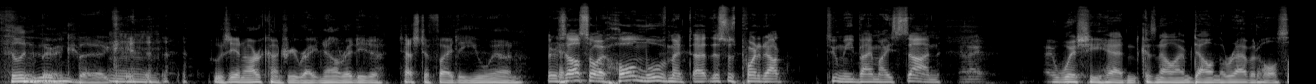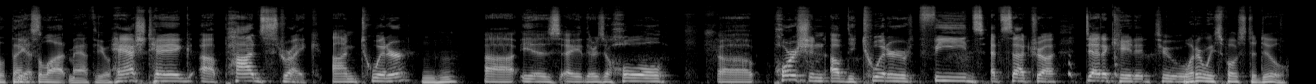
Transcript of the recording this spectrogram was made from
Thunberg, who's in our country right now, ready to testify to the UN. There's also a whole movement. Uh, this was pointed out to me by my son. I wish he hadn't, because now I'm down the rabbit hole. So thanks Yes. a lot, Matthew. Hashtag uh, Pod Strike on Twitter uh, is a there's a whole uh, portion of the Twitter feeds, etc., dedicated to. What are we supposed to do?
